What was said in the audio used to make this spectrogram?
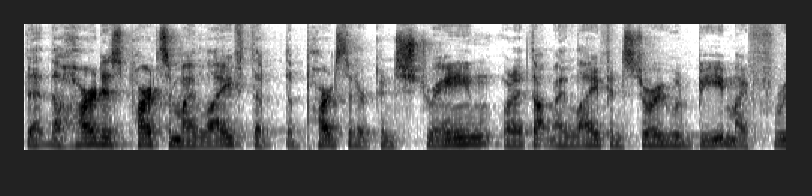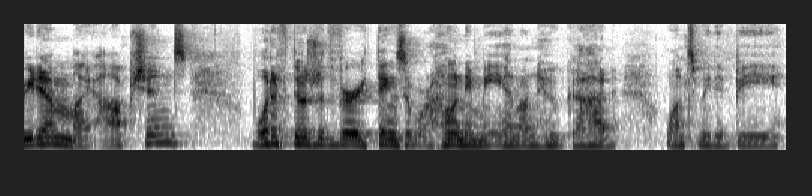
That the hardest parts of my life, the, the parts that are constraining what I thought my life and story would be, my freedom, my options, what if those are the very things that were honing me in on who God wants me to be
